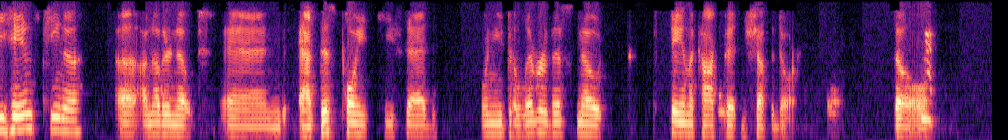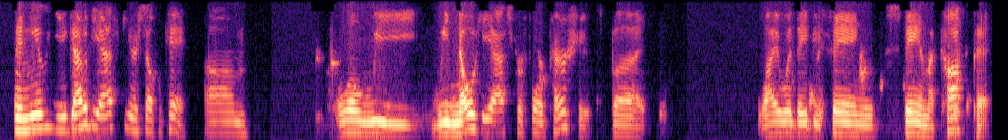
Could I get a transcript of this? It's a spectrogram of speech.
he hands Tina uh, another note, and at this point, he said, "When you deliver this note, stay in the cockpit and shut the door." So, and you you got to be asking yourself, okay, um, well, we we know he asked for four parachutes, but why would they be saying stay in the cockpit?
